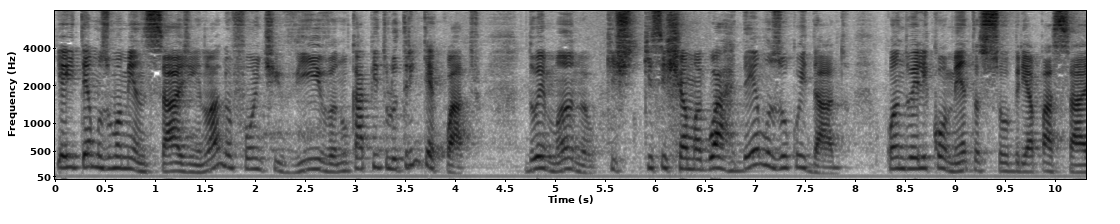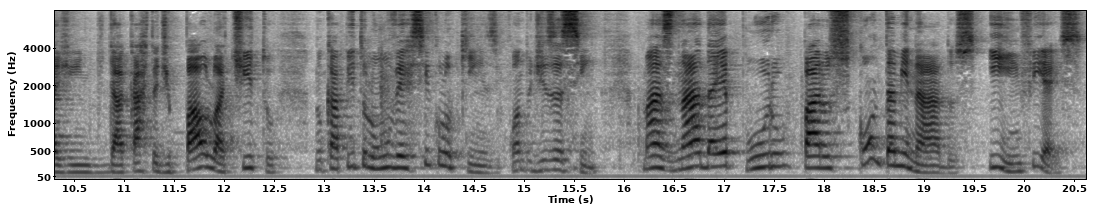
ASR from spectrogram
E aí temos uma mensagem lá no Fonte Viva, no capítulo 34 do Emmanuel, que, que se chama Guardemos o Cuidado quando ele comenta sobre a passagem da carta de Paulo a Tito, no capítulo 1, versículo 15, quando diz assim: Mas nada é puro para os contaminados e infiéis.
